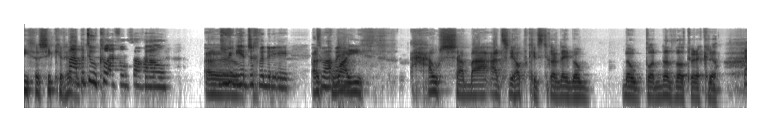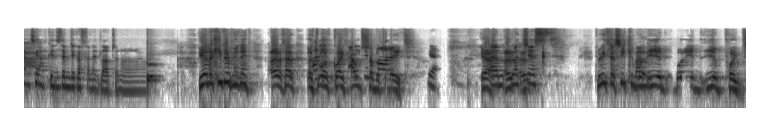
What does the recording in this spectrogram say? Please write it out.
Eitha sicr hefyd. Babadook levels o fel... Uh, Rwy'n i edrych fyny i. Y gwaith hawsa ma Anthony Hopkins ti'n gorau neud mewn, mewn blynyddo dwi'n recnio. Anthony Hopkins ddim wedi goffa neud lot o'n hwnnw. Ie, na cyd ymwneud. Y gwaith hawsa ma dwi'n. Ie. Mae just... Dwi'n eitha sicr mae un, un pwynt,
